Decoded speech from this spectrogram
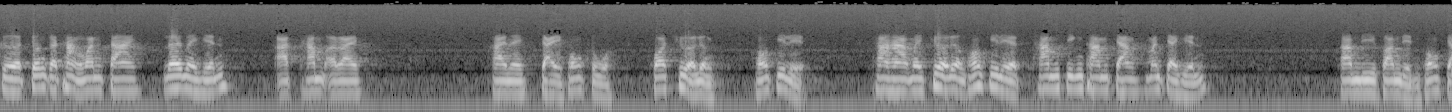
เกิดจนกระทั่งวันตาย เลยไม่เห็นอาจทำอะไร ภายในใจของตัว เพราะเชื่อเรื่องของกิเลสถ้าหากไม่เชื่อเรื่องของกิเลสทำจริงทำจัง มันจะเห็น ความดีความเด่นของใจ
